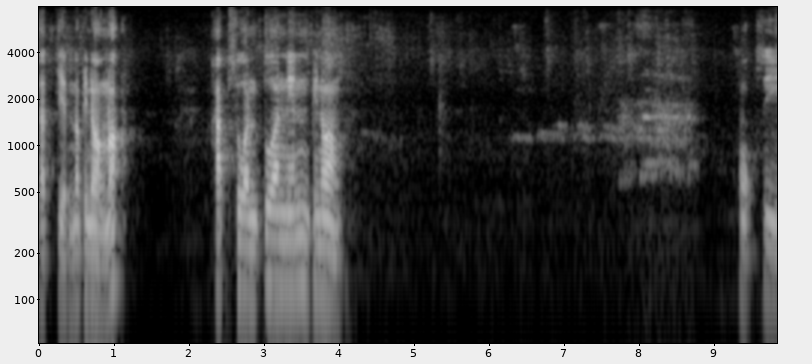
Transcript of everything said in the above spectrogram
ครับสัดเจนเนาะพี่น้องเนาะครับส่วนตัวเน้นพี่น้อง หกสี่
